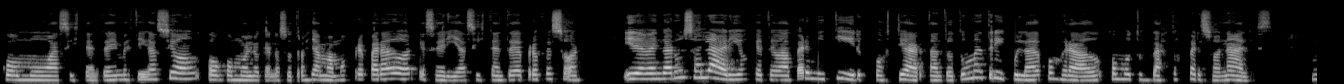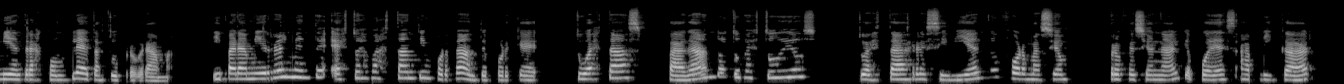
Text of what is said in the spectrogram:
como asistente de investigación o como lo que nosotros llamamos preparador, que sería asistente de profesor, y devengar un salario que te va a permitir costear tanto tu matrícula de posgrado como tus gastos personales mientras completas tu programa. Y para mí realmente esto es bastante importante porque tú estás pagando tus estudios, tú estás recibiendo formación profesional que puedes aplicar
